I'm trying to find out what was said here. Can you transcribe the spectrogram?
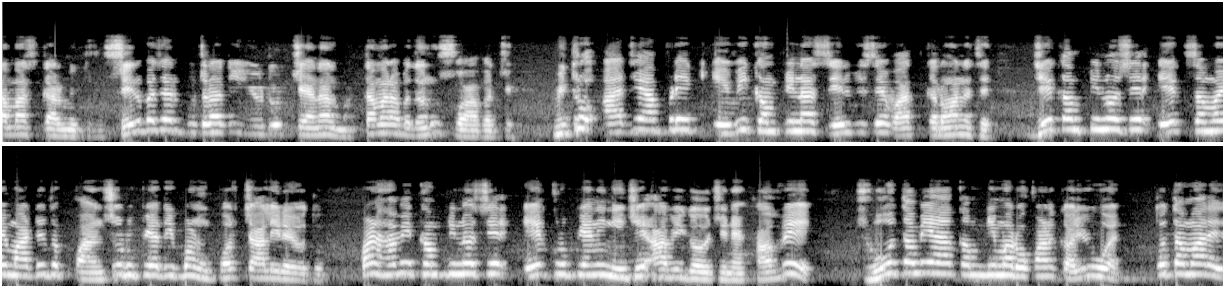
નમસ્કાર મિત્રો. શેરબજાર ગુજરાતી યુટ્યુબ ચેનલમાં તમારા બધાનું સ્વાગત છે. મિત્રો, આજે આપણે એક એવી કંપનીના શેર વિશે વાત કરવાના છે. જે કંપનીનો શેર એક સમય માટે તો પાંચસો રૂપિયાથી પણ ઉપર ચાલી રહ્યો હતો. પણ હવે કંપનીનો શેર એક રૂપિયાની નીચે આવી ગયો છે ને હવે જો તમે આ કંપનીમાં રોકાણ કર્યું હોય તો તમારે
